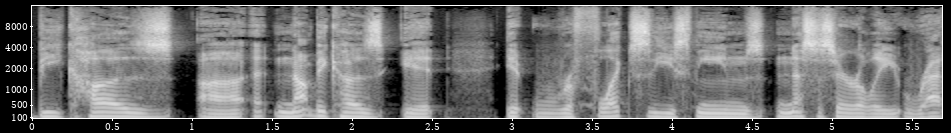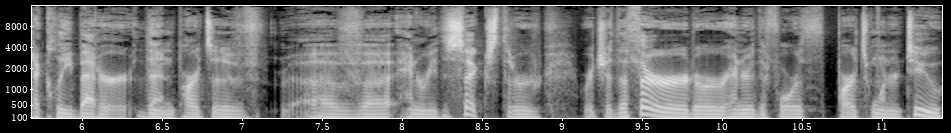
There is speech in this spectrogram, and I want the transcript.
because uh, not because it it reflects these themes necessarily radically better than parts of of uh, Henry VI or Richard III or Henry IV parts one or two.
